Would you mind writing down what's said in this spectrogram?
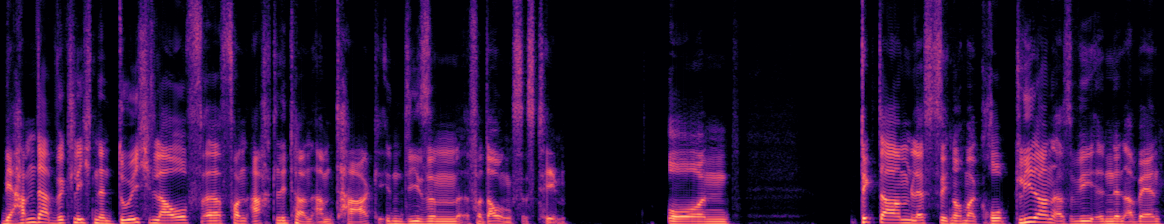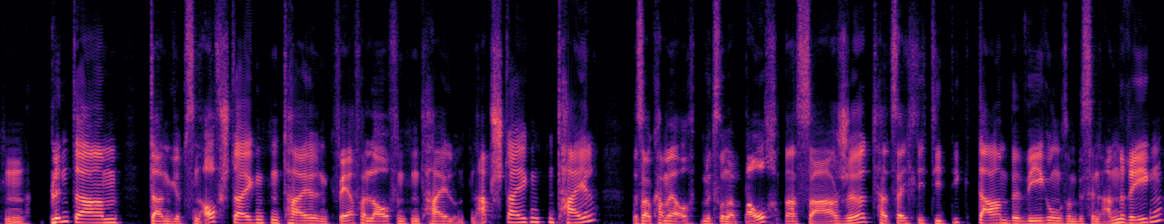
wir haben da wirklich einen Durchlauf äh, von acht Litern am Tag in diesem Verdauungssystem. Und Dickdarm lässt sich nochmal grob gliedern, also wie in den erwähnten Blinddarm. Dann gibt es einen aufsteigenden Teil, einen querverlaufenden Teil und einen absteigenden Teil. Deshalb kann man ja auch mit so einer Bauchmassage tatsächlich die Dickdarmbewegung so ein bisschen anregen.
